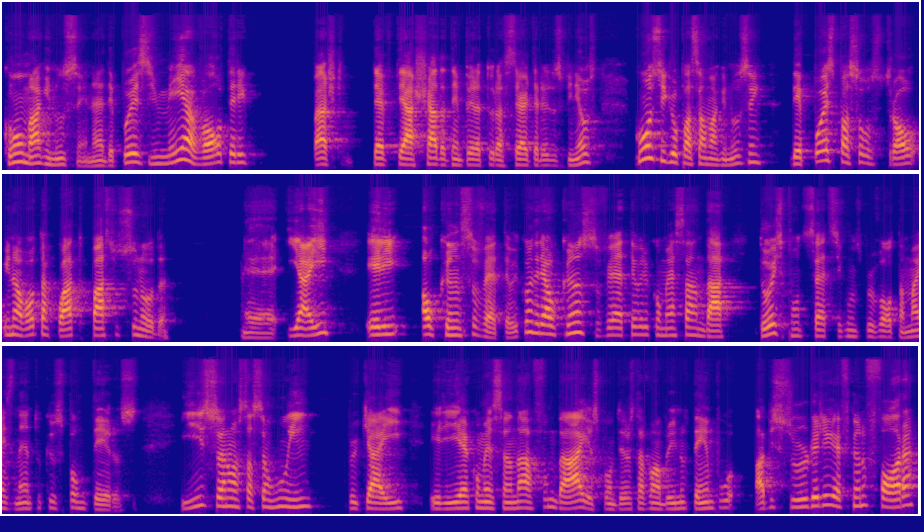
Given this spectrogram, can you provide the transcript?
com o Magnussen, né? Depois de meia volta ele acho que deve ter achado a temperatura certa dos pneus, conseguiu passar o Magnussen, depois passou o Stroll e na volta 4 passa o Tsunoda. É, e aí ele alcança o Vettel. E quando ele alcança o Vettel, ele começa a andar 2,7 segundos por volta mais lento que os ponteiros. E isso era uma situação ruim, porque aí ele ia começando a afundar e os ponteiros estavam abrindo tempo absurdo, ele ia ficando fora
